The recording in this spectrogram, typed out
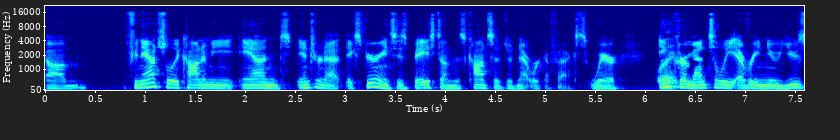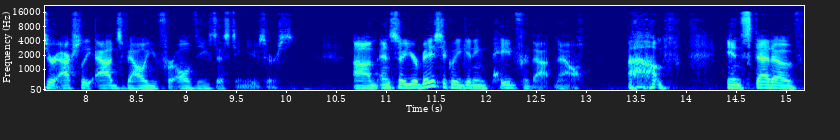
um, financial economy and internet experience is based on this concept of network effects where right. incrementally every new user actually adds value for all the existing users um, and so you're basically getting paid for that now um, instead of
